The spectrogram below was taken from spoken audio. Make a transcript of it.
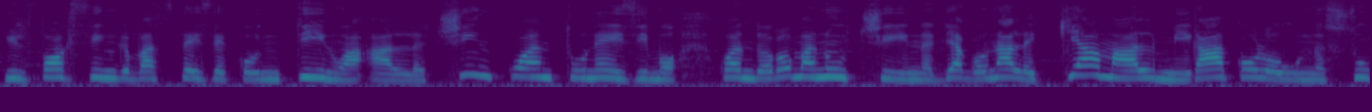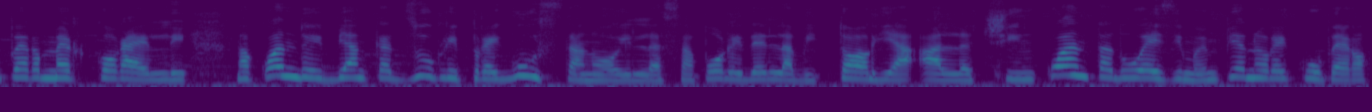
Il forcing vastese continua al 51esimo quando Romanucci in diagonale chiama al miracolo un super Mercorelli ma quando i biancazzurri pregustano il sapore della vittoria al 50 42esimo in pieno recupero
